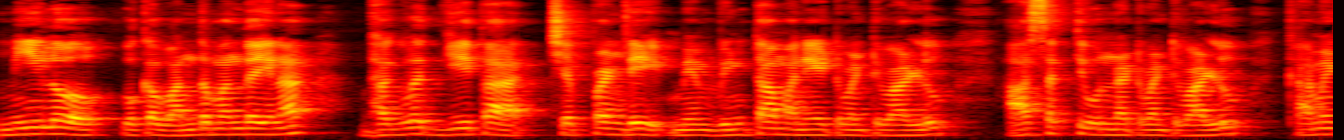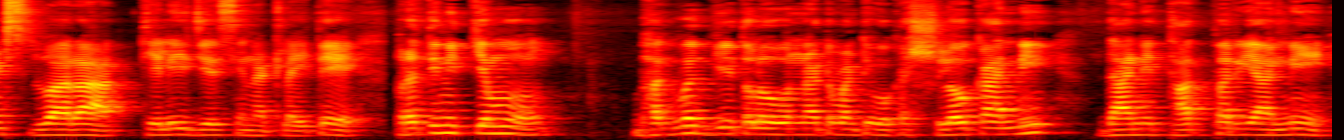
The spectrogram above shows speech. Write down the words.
మీలో ఒక వంద మంది అయినా భగవద్గీత చెప్పండి మేము వింటాం అనేటువంటి వాళ్ళు ఆసక్తి ఉన్నటువంటి వాళ్ళు కామెంట్స్ ద్వారా తెలియజేసినట్లయితే ప్రతినిత్యము భగవద్గీతలో ఉన్నటువంటి ఒక శ్లోకాన్ని దాని తాత్పర్యాన్ని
